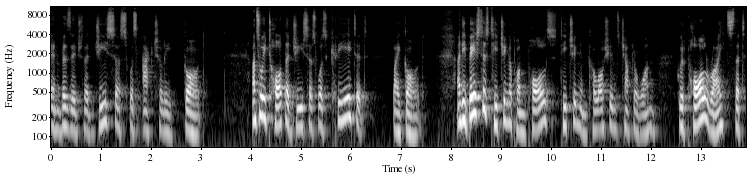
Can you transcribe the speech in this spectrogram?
envisage that Jesus was actually God. And so he taught that Jesus was created by God. And he based his teaching upon Paul's teaching in Colossians chapter 1, where Paul writes that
